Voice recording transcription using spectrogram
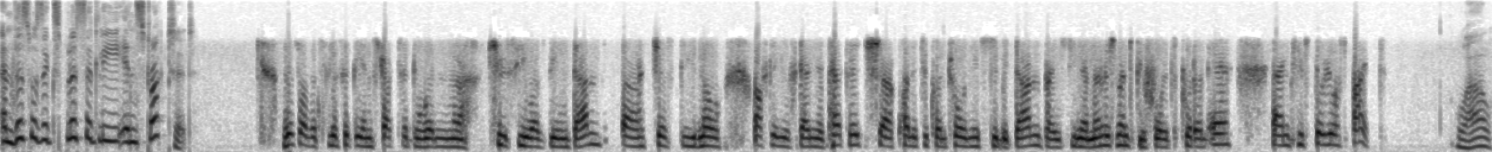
And this was explicitly instructed. This was explicitly instructed when uh, QC was being done. Uh, just, you know, after you've done your package, uh, quality control needs to be done by senior management before it's put on air, and his story was spiked. Wow.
